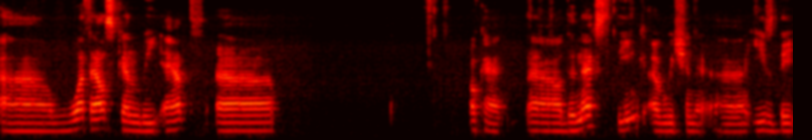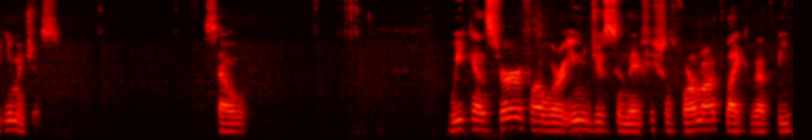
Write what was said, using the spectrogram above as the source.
Uh, what else can we add? Uh, okay, uh, the next thing uh, which uh, is the images. So we can serve our images in the efficient format like WebP.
